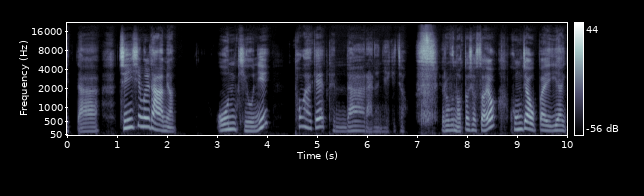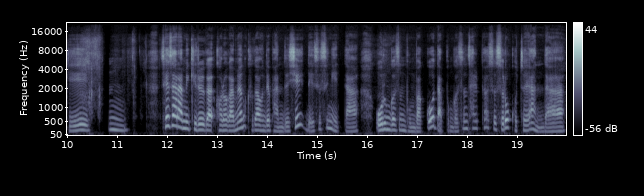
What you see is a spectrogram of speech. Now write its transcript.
있다. 진심을 다하면 온 기운이 통하게 된다라는 얘기죠. 여러분 어떠셨어요? 공자 오빠의 이야기. 음. 세 사람이 길을 가, 걸어가면 그 가운데 반드시 내 스승이 있다. 옳은 것은 본받고 나쁜 것은 살펴 스스로 고쳐야 한다.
